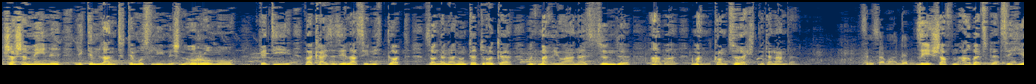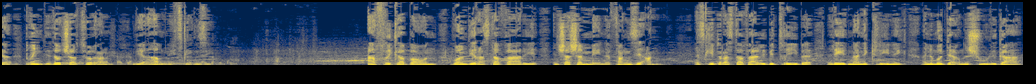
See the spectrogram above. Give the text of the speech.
Shashamene liegt im Land der muslimischen Oromo. Für die war Kaiser Selassie nicht Gott, sondern ein Unterdrücker und Marihuana ist Sünde. Aber man kommt zurecht miteinander. Sie schaffen Arbeitsplätze hier, bringen die Wirtschaft voran. Wir haben nichts gegen sie. Afrika bauen wollen die Rastafari, in Shashamene fangen sie an. Es gibt Rastafari-Betriebe, Läden, eine Klinik, eine moderne Schule gar.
